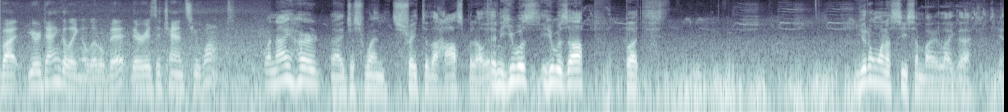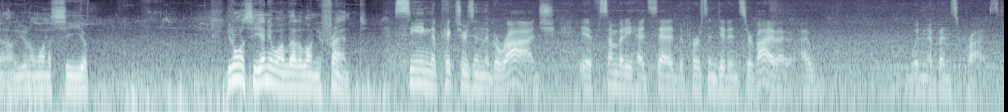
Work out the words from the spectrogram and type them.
but you're dangling a little bit. There is a chance you won't. When I heard, I just went straight to the hospital, and he was he was up, but you don't want to see somebody like that. You know, you don't want to see your you don't want to see anyone, let alone your friend. Seeing the pictures in the garage, if somebody had said the person didn't survive, I, I wouldn't have been surprised.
